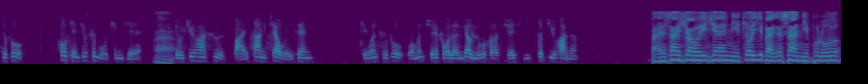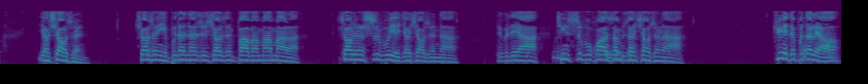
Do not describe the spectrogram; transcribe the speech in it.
师傅，后天就是母亲节。嗯。有句话是“百善孝为先”，请问师傅，我们学佛人要如何学习这句话呢？百善孝为先，你做一百个善，你不如要孝顺。孝顺也不单单是孝顺爸爸妈妈了，孝顺师傅也叫孝顺呐，对不对啊？听师傅话算不算孝顺啦？倔得不得了，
